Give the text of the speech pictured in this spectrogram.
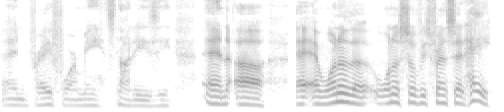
and pray for me. It's not easy. And, uh, and one, of the, one of Sophie's friends said, Hey,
